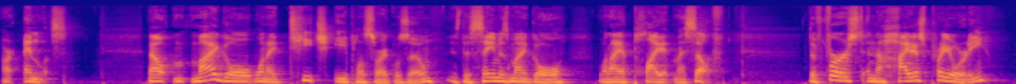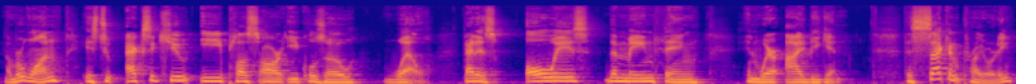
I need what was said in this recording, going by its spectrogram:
are endless. Now, my goal when I teach E plus R equals O is the same as my goal when I apply it myself. The first and the highest priority, number one, is to execute E plus R equals O well. That is always the main thing and where I begin. The second priority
